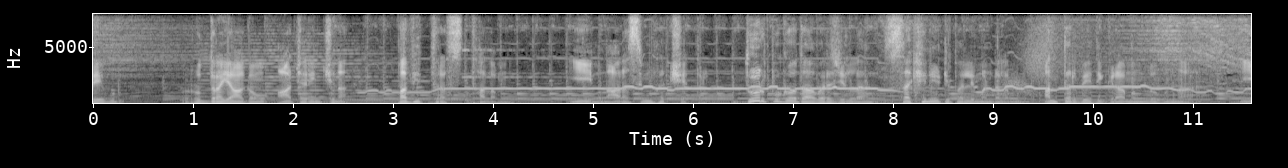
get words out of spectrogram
బ్రహ్మదేవుడు రుద్రయాగం ఆచరించిన పవిత్ర స్థలం ఈ నారసింహ క్షేత్రం తూర్పుగోదావరి జిల్లా సఖినేటిపల్లి మండలం అంతర్వేది గ్రామంలో ఉన్న ఈ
